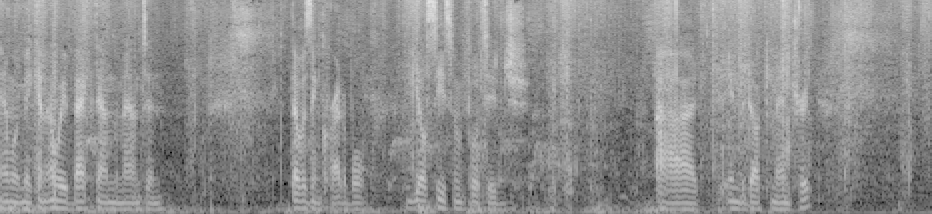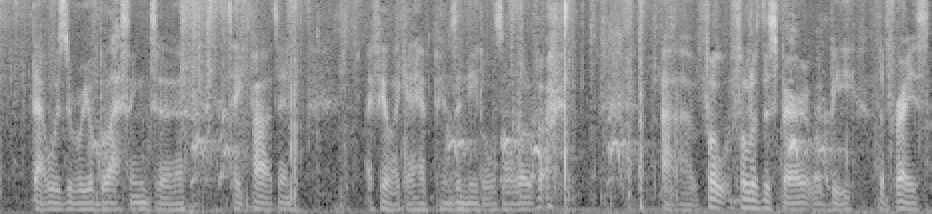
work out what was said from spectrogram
and we're making our way back down the mountain. That was incredible. You'll see some footage uh, in the documentary. That was a real blessing to take part in. I feel like I have pins and needles all over. Uh, full, full of the spirit would be the phrase.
